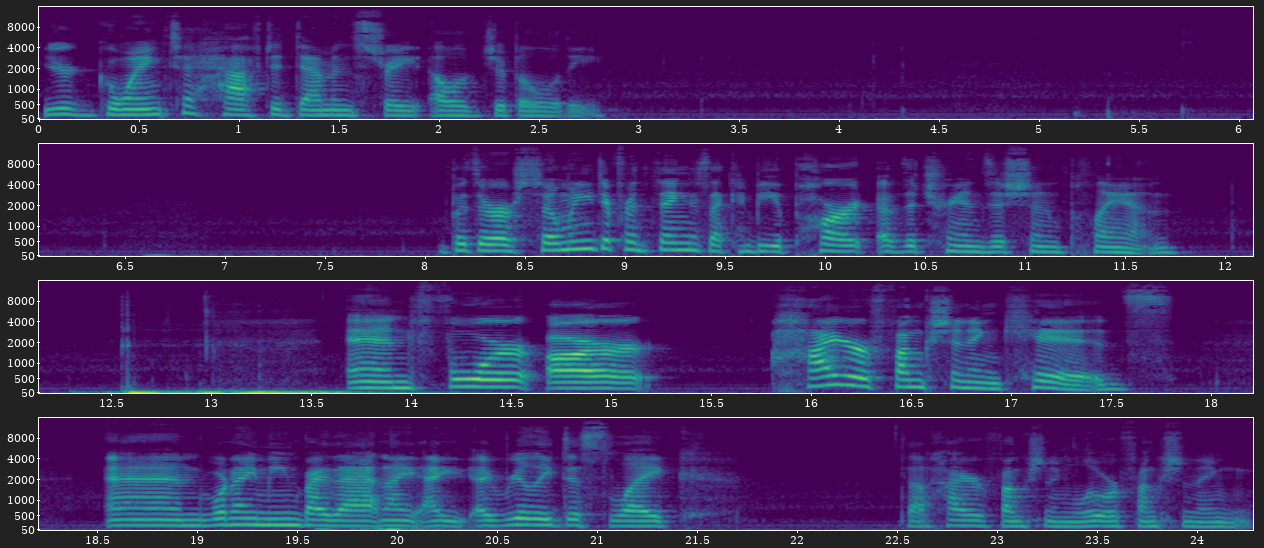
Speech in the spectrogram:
You're going to have to demonstrate eligibility. but there are so many different things that can be a part of the transition plan. And for our higher functioning kids, and what I mean by that, and I, I, I really dislike that higher functioning, lower functioning.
